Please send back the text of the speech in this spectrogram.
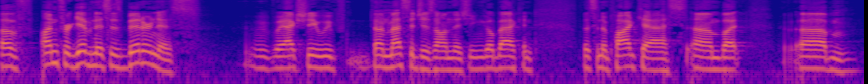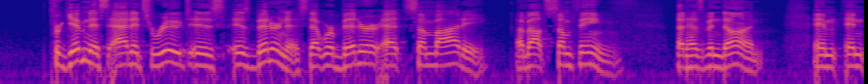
of unforgiveness is bitterness. We actually, we've done messages on this. You can go back and listen to podcasts. Um, but um, forgiveness at its root is, is bitterness, that we're bitter at somebody about something that has been done. And, and,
